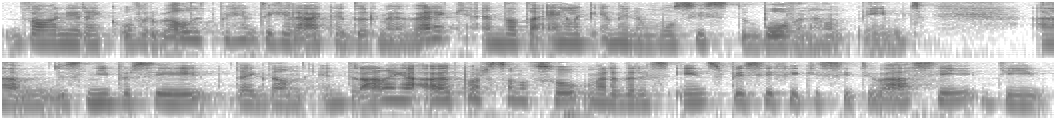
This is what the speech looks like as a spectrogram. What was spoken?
van wanneer ik overweldigd begin te geraken door mijn werk en dat dat eigenlijk in mijn emoties de bovenhand neemt. Um, dus niet per se dat ik dan in tranen ga uitbarsten of zo, maar er is één specifieke situatie die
